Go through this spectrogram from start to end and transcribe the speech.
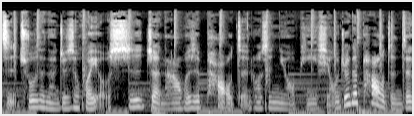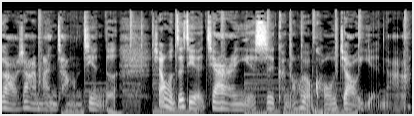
指出的呢，就是会有湿疹啊，或是疱疹，或是牛皮癣。我觉得疱疹这个好像还蛮常见的，像我自己的家人也是可能会有口角炎啊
